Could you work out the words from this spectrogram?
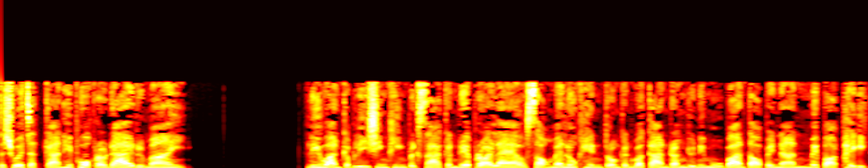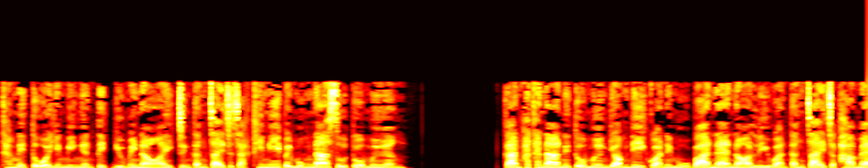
จะช่วยจัดการให้พวกเราได้หรือไม่หลีหวานกับหลีชิงผิงปรึกษากันเรียบร้อยแล้วสองแม่ลูกเห็นตรงกันว่าการรั้งอยู่ในหมู่บ้านต่อไปนั้น ไม่ปลอดภัยอีกทั้งในตัวยังมีเงินติดอยู่ไม่น้อย จึงตั้งใจจะจากที่นี่ไปมุ่งหน้าสู่ตัวเมือง การพัฒนาในตัวเมืองย่อมดีกว่าในหมู่บ้านแน่นอนหลีหวานตั้งใจจะพาแม่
